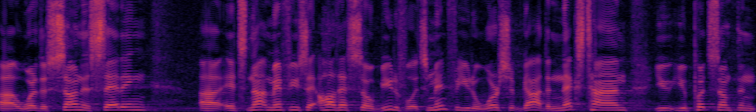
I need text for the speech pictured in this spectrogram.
uh, where the sun is setting, uh, it's not meant for you to say, oh, that's so beautiful. It's meant for you to worship God. The next time you, you put something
